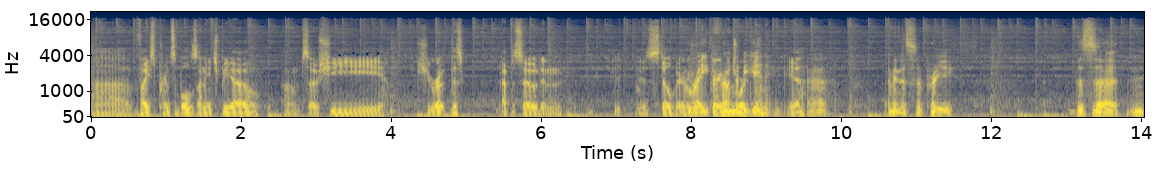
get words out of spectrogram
uh, Vice Principals on HBO. Um, so she she wrote this episode and is still very Great very from much the working. beginning. Yeah. Uh, I mean, this is a pretty. This is a n-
